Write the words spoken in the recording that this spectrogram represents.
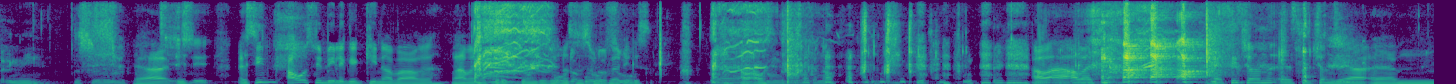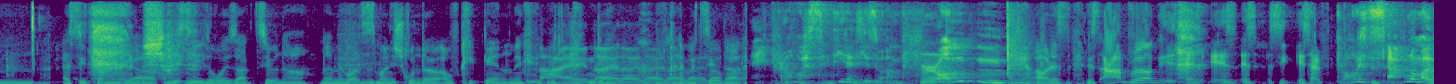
irgendwie. das ähm, Ja, ich, es sieht aus wie billige China-Ware. Wir haben in der Produktion gesehen, dass es hochwertig so. ist. aber aus, genau. Aber, aber es, sieht, es, sieht schon, es sieht schon sehr, ähm, es sieht schon eher, wie, Zionar. Ne, wir wollten jetzt mal nicht runter auf Kick gehen. Nein, nein, nein, nein, nein, nein, Zionar. aber- Ey, Bro, was sind die denn hier so am Fronten? Aber das, das Artwork ist, ist, ist, ist, ist halt Bro, das ist abnormal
